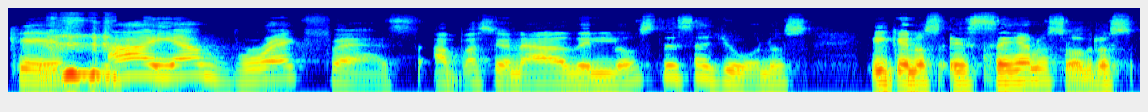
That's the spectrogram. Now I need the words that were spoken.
que es I Am Breakfast, apasionada de los desayunos y que nos enseña a nosotros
